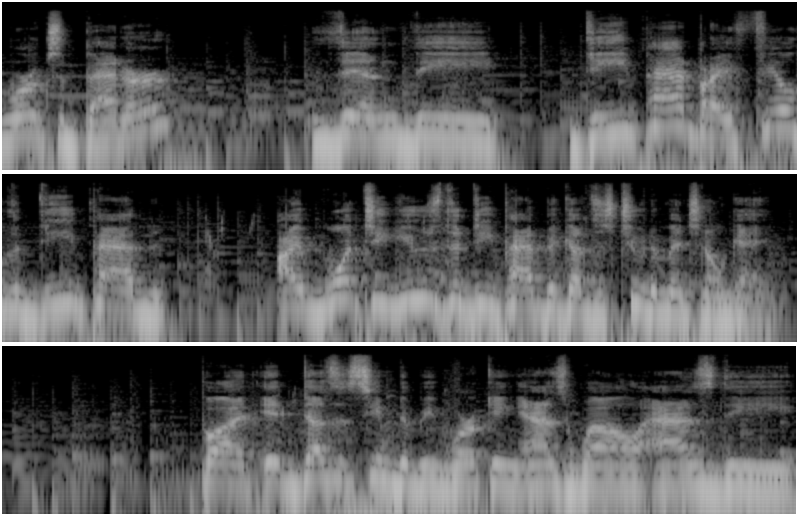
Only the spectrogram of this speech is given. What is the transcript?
works better than the D-pad, but I feel the D-pad, I want to use the D-pad because it's two-dimensional game. But it doesn't seem to be working as well as the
